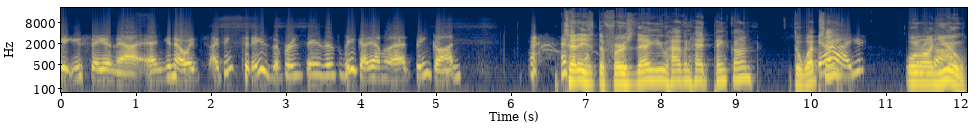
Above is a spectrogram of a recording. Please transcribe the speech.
appreciate you saying that. And, you know, it's. I think today's the first day of this week I haven't had pink on. today's the first day you haven't had pink on the website Yeah, you, or on on. you.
